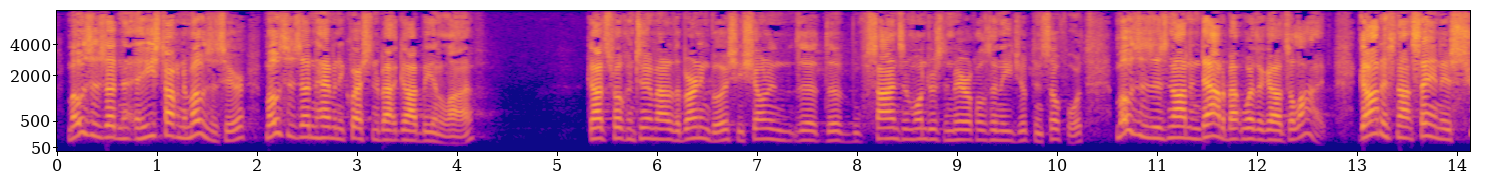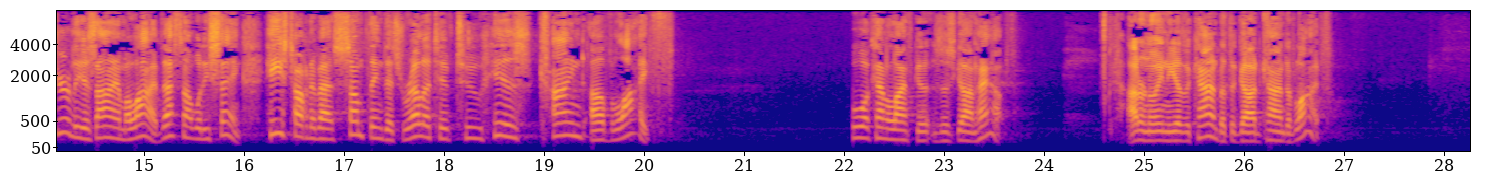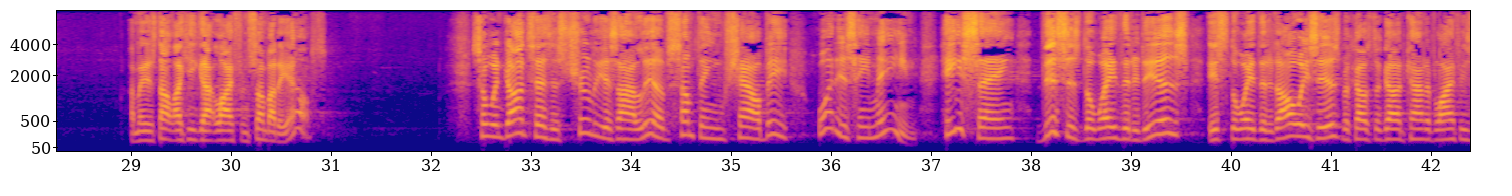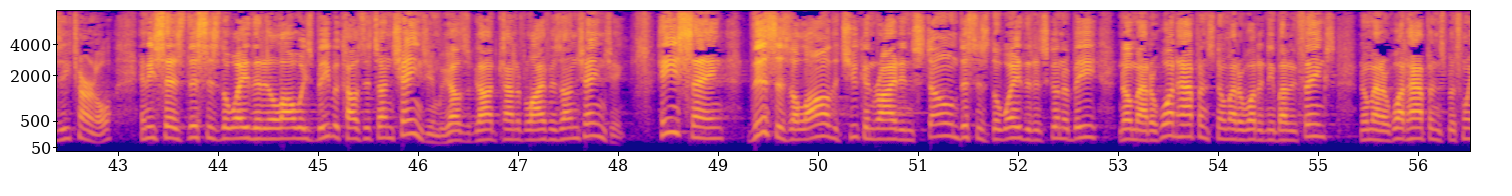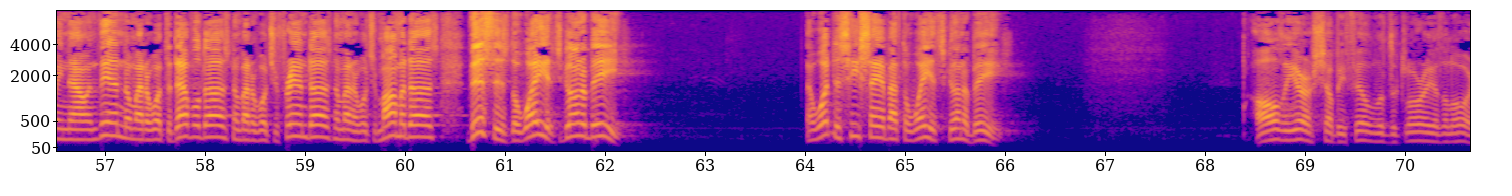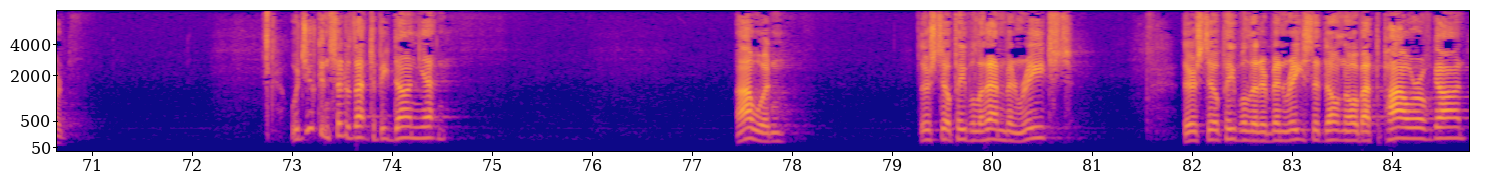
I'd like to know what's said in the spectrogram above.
Moses doesn't, he's talking to Moses here. Moses doesn't have any question about God being alive. God's spoken to him out of the burning bush. He's shown him the, the signs and wonders and miracles in Egypt and so forth. Moses is not in doubt about whether God's alive. God is not saying, as surely as I am alive. That's not what he's saying. He's talking about something that's relative to his kind of life. Well, what kind of life does God have? I don't know any other kind but the God kind of life. I mean, it's not like he got life from somebody else. So when God says, as truly as I live, something shall be, what does he mean? He's saying this is the way that it is. It's the way that it always is because the God kind of life is eternal. And he says this is the way that it'll always be because it's unchanging because the God kind of life is unchanging. He's saying this is a law that you can write in stone. This is the way that it's going to be no matter what happens, no matter what anybody thinks, no matter what happens between now and then, no matter what the devil does, no matter what your friend does, no matter what your mama does. This is the way it's going to be. Now, what does he say about the way it's going to be? All the earth shall be filled with the glory of the Lord. Would you consider that to be done yet? I wouldn't. There's still people that haven't been reached. There's still people that have been reached that don't know about the power of God.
